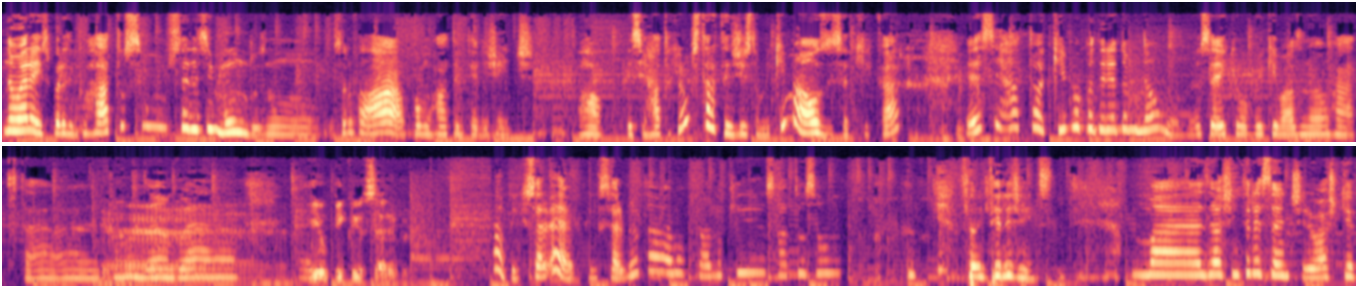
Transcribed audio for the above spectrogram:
Não era isso. Por exemplo, ratos são seres imundos. Não, você não fala, ah, como um rato é inteligente. Uau, esse rato aqui é um estrategista, um Mickey Mouse, isso aqui, cara. Esse rato aqui poderia dominar o mundo. Eu sei que o Mickey Mouse não é um rato, tá? É camandango, ah. E o pico e o cérebro? Ah, o Pink Cérebro. É, o Pink Cérebro tá uma prova que os ratos são. são inteligentes. Mas eu acho interessante. Eu acho que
